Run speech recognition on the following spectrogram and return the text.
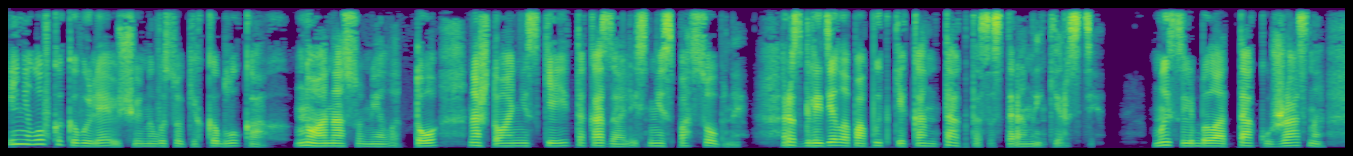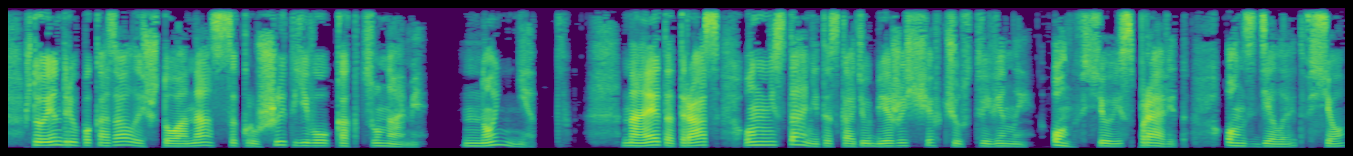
и неловко ковыляющую на высоких каблуках. Но она сумела то, на что они с Кейт оказались неспособны. Разглядела попытки контакта со стороны Керсти. Мысль была так ужасна, что Эндрю показалось, что она сокрушит его, как цунами. Но нет. На этот раз он не станет искать убежище в чувстве вины. Он все исправит. Он сделает все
